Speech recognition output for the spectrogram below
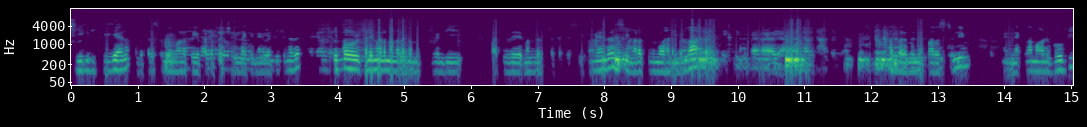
സ്വീകരിക്കുകയാണ്. അതിന്റെ പരിശ്രമമാണ് പ്രിയപ്പെട്ട പ്രേക്ഷകരിലേക്ക് ഞങ്ങൾ എത്തിക്കുന്നത്. ഇപ്പോൾ ചടിമംഗലം മണ്ഡലം കമ്മിറ്റിക്ക് വേണ്ടി പാർട്ടിയുടെ മണ്ഡലം സെക്രട്ടറി ശ്രീ ശ്രീ മോഹൻ പിള്ള അതുപോലെ തന്നെ പാറ സലീം പിന്നെ കളമാട് ഗോപി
